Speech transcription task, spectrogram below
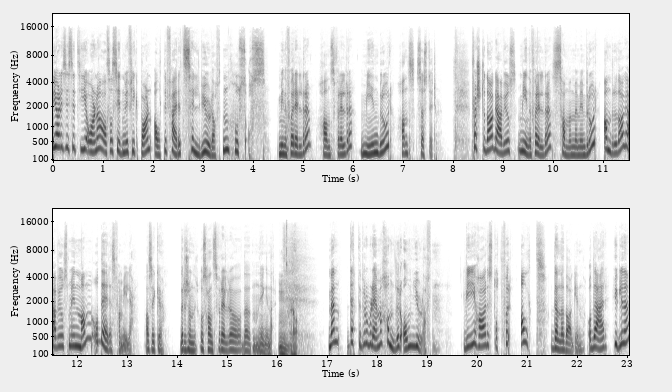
Vi har de siste ti årene, altså siden vi fikk barn, alltid feiret selve julaften hos oss. Mine foreldre, hans foreldre, min bror, hans søster. Første dag er vi hos mine foreldre sammen med min bror. Andre dag er vi hos min mann og deres familie. Altså ikke, dere skjønner, hos hans foreldre og den gjengen der. Mm. Ja. Men dette problemet handler om julaften. Vi har stått for alt denne dagen, og det er hyggelig, det.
